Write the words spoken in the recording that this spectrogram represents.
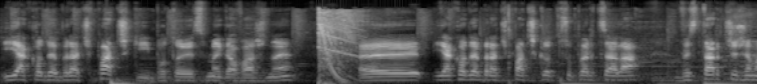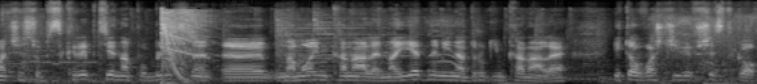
i jak odebrać paczki, bo to jest mega ważne. E, jak odebrać paczkę od Supercella? Wystarczy, że macie subskrypcję na publiczne e, na moim kanale, na jednym i na drugim kanale i to właściwie wszystko,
